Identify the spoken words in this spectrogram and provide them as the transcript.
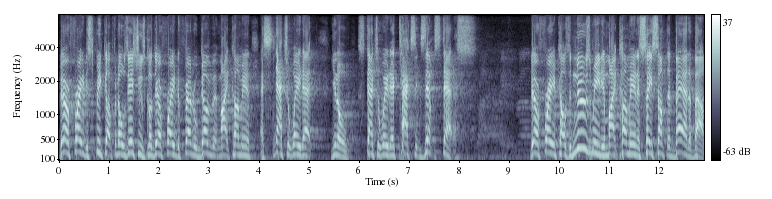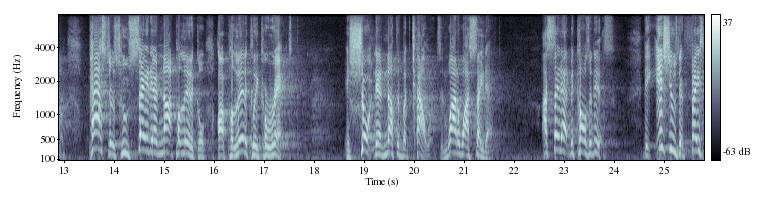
They're afraid to speak up for those issues because they're afraid the federal government might come in and snatch away that, you know, away their tax exempt status. They're afraid because the news media might come in and say something bad about them. Pastors who say they're not political are politically correct. In short, they're nothing but cowards. And why do I say that? I say that because of this. The issues that face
